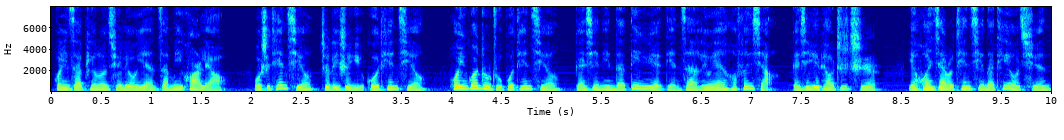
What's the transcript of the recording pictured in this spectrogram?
欢迎在评论区留言，咱们一块儿聊。我是天晴，这里是雨过天晴，欢迎关注主播天晴。感谢您的订阅、点赞、留言和分享，感谢月票支持，也欢迎加入天晴的听友群，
